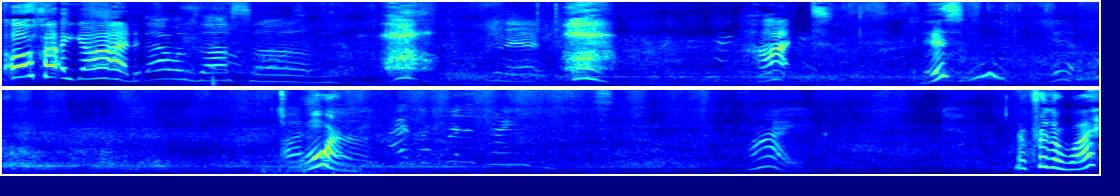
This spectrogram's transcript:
Oh my God. That was awesome. Look at that. Hot. It is? Yeah. It's warm. Why? Look for the what?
